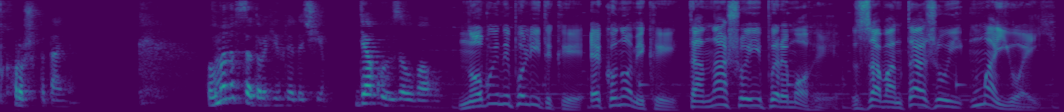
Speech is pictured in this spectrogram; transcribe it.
Хороше питання. В мене все, дорогі глядачі. Дякую за увагу. Новини політики, економіки та нашої перемоги. Завантажуй, майой.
